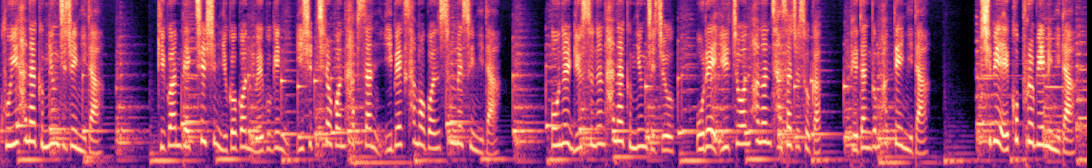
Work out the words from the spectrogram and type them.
9위 하나금융지주입니다. 기관 176억 원 외국인 27억 원 합산 203억 원 순매수입니다. 오늘 뉴스는 하나금융지주 올해 1조 원 환원 자사주 소각 배당금 확대입니다. 10위 에코프로비엠입니다.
